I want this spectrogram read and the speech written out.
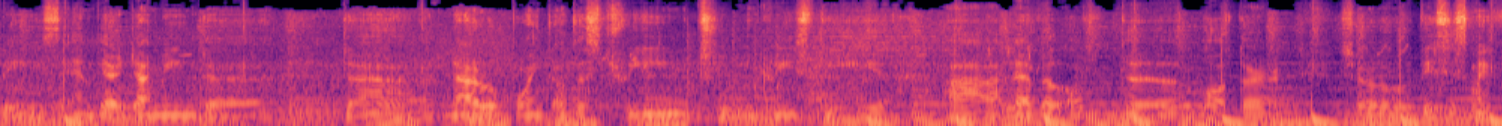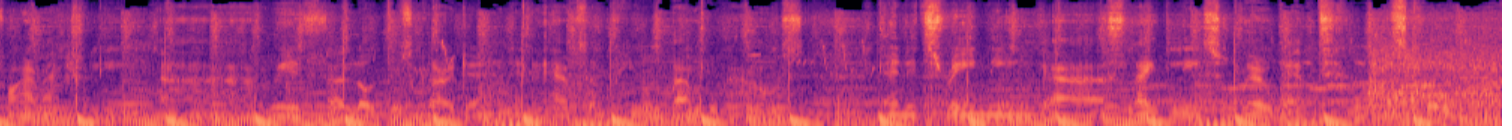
place and they are damming the the narrow point of the stream to increase the uh, level of the water. So this is my farm actually uh, with a lotus garden and I have some few bamboo house and it's raining uh, slightly so we're wet. It's cold.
